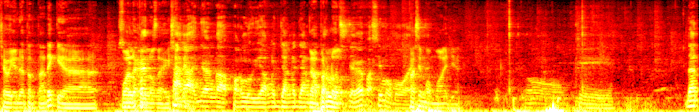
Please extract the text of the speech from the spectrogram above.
ceweknya udah tertarik ya walaupun lo gak action ya, caranya nggak perlu yang ngejar-ngejar Nggak perlu. si cewek pasti mau mau aja. pasti mau mau aja. Oh, Oke. Dan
